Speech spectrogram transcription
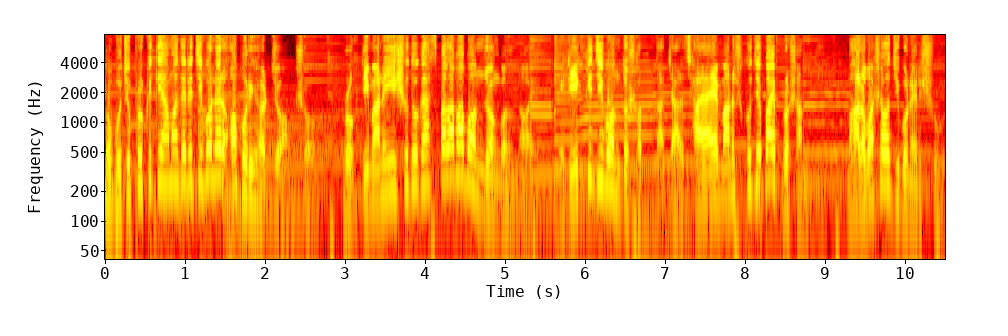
সবুজ প্রকৃতি আমাদের জীবনের অপরিহার্য অংশ। প্রকৃতি মানেই শুধু গাছপালা বা বন জঙ্গল নয়, এটি একটি জীবন্ত সত্তা যার ছায়ায় মানুষ খুঁজে পায় প্রশান্তি, ভালোবাসা ও জীবনের সুর।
